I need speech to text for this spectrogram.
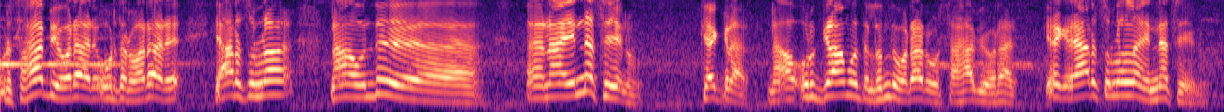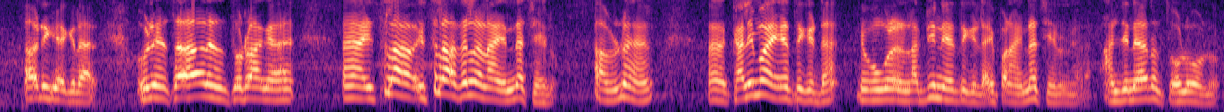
ஒரு சஹாபி வராரு ஒருத்தர் வராரு. யாரை சொல்ல நான் வந்து நான் என்ன செய்யணும்? கேட்குறாரு நான் ஒரு கிராமத்துலேருந்து வராரு ஒரு சஹாபி வராரு. கேட்குற யாரை சொல்லலாம் நான் என்ன செய்யணும்? அப்படின்னு கேட்குறாரு உடனே சஹாபி சொல்கிறாங்க இஸ்லாம் இஸ்லாத்தில் நான் என்ன செய்யணும்? அப்படின்னு களிமா ஏற்றுக்கிட்டேன் நீ உங்களை நபின்னு ஏற்றுக்கிட்டேன் இப்போ நான் என்ன செய்யணும் அஞ்சு நேரம் தொழுவணும்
